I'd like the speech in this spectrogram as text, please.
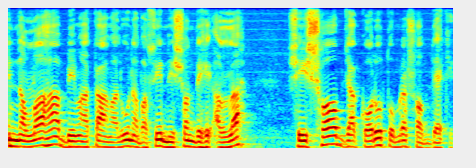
ইন্নাল্লাহ বেমা তামালুনা বাসির, নিঃসন্দেহে আল্লাহ সেই সব যা করো তোমরা সব দেখেন।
